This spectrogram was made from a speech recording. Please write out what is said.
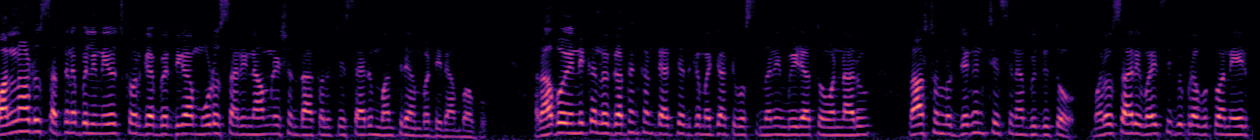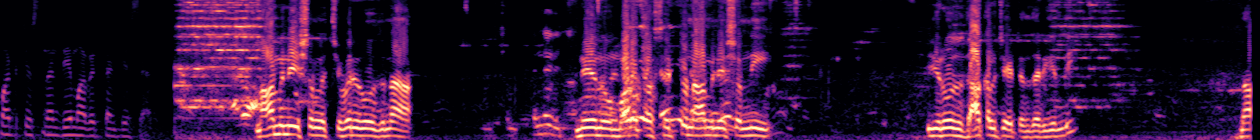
పల్నాడు సత్తెనపల్లి నియోజకవర్గ అభ్యర్థిగా మూడోసారి నామినేషన్ దాఖలు చేశారు మంత్రి అంబటి రాంబాబు. రాబోయే ఎన్నికల్లో గతం కంటే అత్యధిక మెజార్టీ వస్తుందని మీడియాతో అన్నారు. రాష్ట్రంలో జగన్ చేసిన అభివృద్ధితో మరోసారి వైసీపీ ప్రభుత్వాన్ని ఏర్పాటు చేస్తుందని ధీమా వ్యక్తం చేశారు. నామినేషన్ల చివరి రోజున నేను మరొక సెట్ నామినేషన్ని ఈరోజు దాఖలు చేయటం జరిగింది. నా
